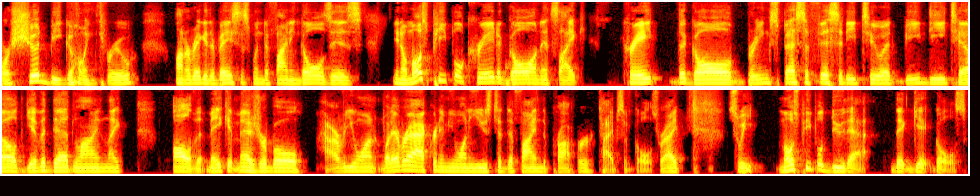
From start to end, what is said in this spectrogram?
or should be going through on a regular basis when defining goals is you know most people create a goal and it's like create the goal, bring specificity to it, be detailed, give a deadline, like all of it, make it measurable, however you want, whatever acronym you want to use to define the proper types of goals, right? Sweet. Most people do that that get goals.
